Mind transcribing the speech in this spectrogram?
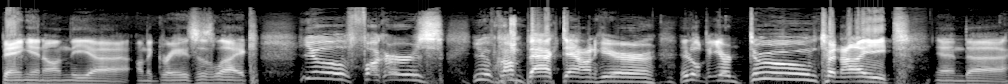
banging on the uh, on the graves. Is like, you fuckers, you've come back down here. It'll be your doom tonight. And uh,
